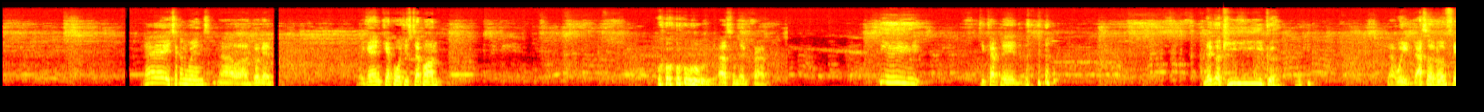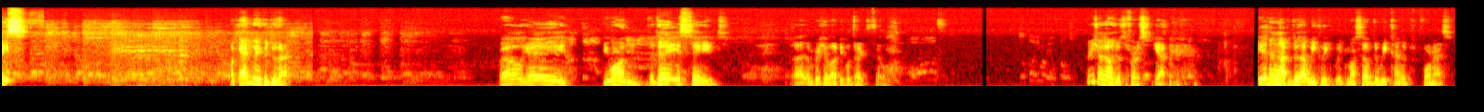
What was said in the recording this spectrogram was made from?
hey, second wind. Now, uh, go it. Again, careful what you step on. Ooh, that's an egg crab. Decapitated. Mega kick! yeah, wait, that's another face? Okay, I knew you could do that. Well, yay! We won! The day is saved! Uh, I'm pretty sure a lot of people died still. Pretty sure that was just the first, yeah. You're gonna have to do that weekly, with most of the week kind of formats.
